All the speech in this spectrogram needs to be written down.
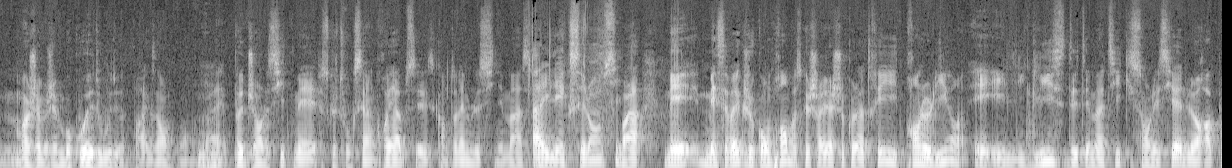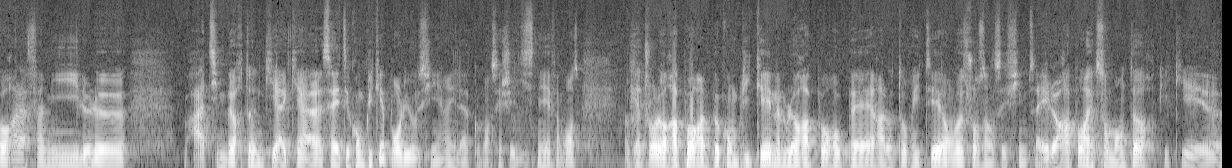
Moi j'aime beaucoup Ed Wood, par exemple. Bon, ouais, peu de gens le citent, mais parce que je trouve que c'est incroyable. C'est quand on aime le cinéma. c'est- Ah, il est excellent aussi. Voilà. Mais, mais c'est vrai que je comprends parce que Charlie la chocolaterie, il prend le livre et, et il y glisse des thématiques qui sont les siennes, le rapport à la famille, le, le- ah, Tim Burton qui a, qui a, ça a été compliqué pour lui aussi. hein. Il a commencé chez Disney. Enfin bon, donc il y a toujours le rapport un peu compliqué, même le rapport au père, à l'autorité. On voit toujours dans ses films ça. Et le rapport avec son mentor, qui, qui est euh,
